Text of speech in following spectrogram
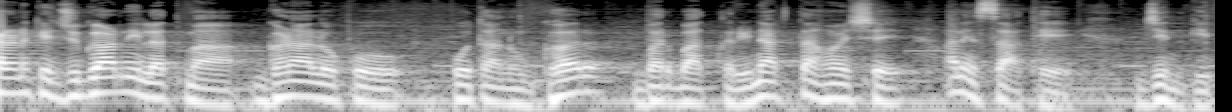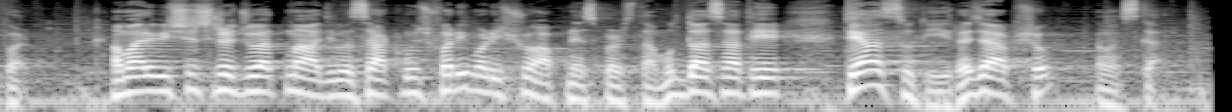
કારણ કે જુગારની લતમાં ઘણા લોકો પોતાનું ઘર બરબાદ કરી નાખતા હોય છે અને સાથે જિંદગી પણ. અમારી વિશેષ રજૂઆતમાં આજે બસ આટલું જ. ફરી મળીશું આપને સ્પર્શતા મુદ્દા સાથે. ત્યાં સુધી રજા આપશો. નમસ્કાર.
